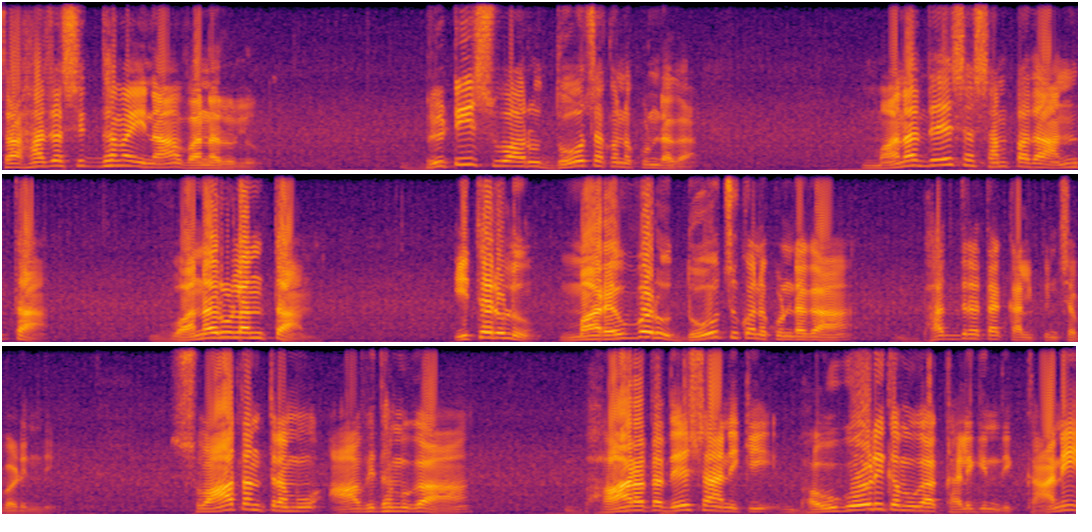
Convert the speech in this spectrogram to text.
సహజ సిద్ధమైన వనరులు. బ్రిటిష్ వారు దోచకొనకుండగా మన దేశ సంపద అంతా వనరులంతా ఇతరులు మరెవ్వరు దోచుకొనకుండగా భద్రత కల్పించబడింది. స్వాతంత్రము ఆ విధముగా భారతదేశానికి భౌగోళికముగా కలిగింది కానీ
